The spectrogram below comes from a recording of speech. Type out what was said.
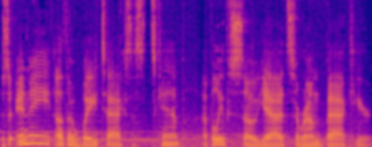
Is there any other way to access this camp? I believe so, yeah, it's around back here.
